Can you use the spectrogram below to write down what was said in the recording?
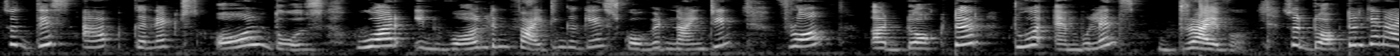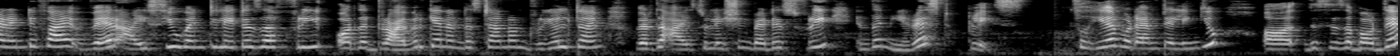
So, this app connects all those who are involved in fighting against COVID 19 from a doctor to an ambulance driver. So doctor can identify where ICU ventilators are free or the driver can understand on real time where the isolation bed is free in the nearest place. So here what I am telling you uh, this is about their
